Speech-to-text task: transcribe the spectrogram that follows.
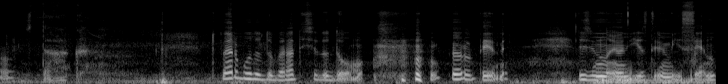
Ось так. Тепер буду добиратися додому. До родини. Зі мною їздив мій син.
